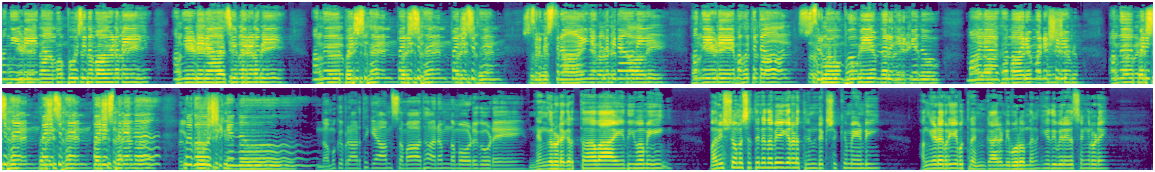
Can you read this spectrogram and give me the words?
അങ്ങയുടെ നാമം പൂജിതമാകണമേ. അങ്ങയുടെ രാജ്യം വരണമേ. അങ്ങ് പരിശുദ്ധൻ പരിശുദ്ധൻ പരിശുദ്ധൻ സ്വർഗസ്ഥനായ ഞങ്ങളുടെ പിതാവേ അങ്ങയുടെ മഹത്വത്താൽ സ്വർഗവും ഭൂമിയും നിറഞ്ഞിരിക്കുന്നു. മാലാഖമാരും മനുഷ്യരും അങ്ങ് പരിശുദ്ധൻ പരിശുദ്ധൻ പരിശുദ്ധൻ എന്ന് ഉദ്ഘോഷിക്കുന്നു. നമുക്ക് പ്രാർത്ഥിക്കാം സമാധാനം നമ്മോടുകൂടെ. ഞങ്ങളുടെ കർത്താവായ ദൈവമേ മനുഷ്യവംശത്തിന്റെ നവീകരണത്തിനും രക്ഷയ്ക്കും വേണ്ടി അങ്ങയുടെ പ്രിയപുത്രൻ കാരണ്യപൂർവം നൽകിയ ദിവ്യരഹസ്യങ്ങളുടെ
